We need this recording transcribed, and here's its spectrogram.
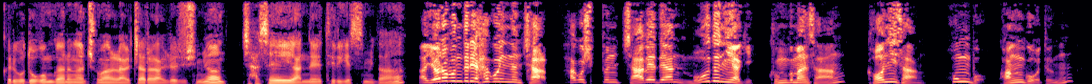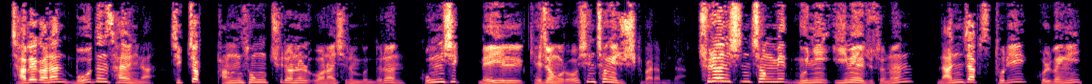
그리고 녹음 가능한 주말 날짜를 알려주시면 자세히 안내해 드리겠습니다. 아, 여러분들이 하고 있는 잡, 하고 싶은 잡에 대한 모든 이야기, 궁금한 사항, 건의사항, 홍보, 광고 등 잡에 관한 모든 사연이나 직접 방송 출연을 원하시는 분들은 공식 메일 계정으로 신청해 주시기 바랍니다. 출연 신청 및 문의 이메일 주소는 난잡스토리 골뱅이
